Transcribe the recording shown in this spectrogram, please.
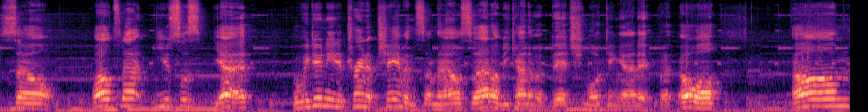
So, well, it's not useless yet, but we do need to train up Shaymin somehow, so that'll be kind of a bitch looking at it, but oh well. Um,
